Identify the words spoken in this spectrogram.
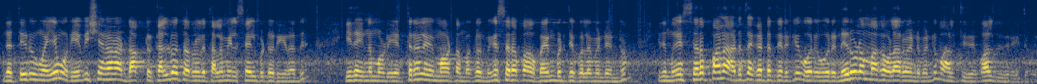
இந்த தீர்வு மையம் ஒரு எஃபிஷியனான டாக்டர் கல்வத் அவர்கள் தலைமையில் செயல்பட்டு வருகிறது. இதை நம்முடைய திருநெல்வேலி மாவட்ட மக்கள் மிக சிறப்பாக பயன்படுத்திக் கொள்ள வேண்டும் என்றும் இது மிக சிறப்பான அடுத்த கட்டத்திற்கு ஒரு ஒரு நிறுவனமாக வளர வேண்டும் என்றும் வாழ்த்து வாழ்த்து தெரிவித்துக்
